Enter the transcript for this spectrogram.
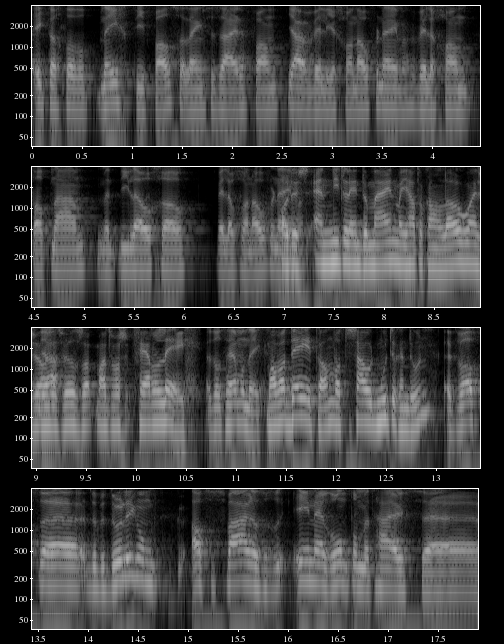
ik dacht dat het negatief was. Alleen ze zeiden van, ja, we willen je gewoon overnemen. We willen gewoon dat naam met die logo willen gewoon overnemen. Oh, dus, en niet alleen domein, maar je had ook al een logo en zo. Ja. Dat wil, maar het was verder leeg. Het was helemaal niks. Maar wat deed het dan? Wat zou het moeten gaan doen? Het was uh, de bedoeling om accessoires in en rondom het huis... Uh,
